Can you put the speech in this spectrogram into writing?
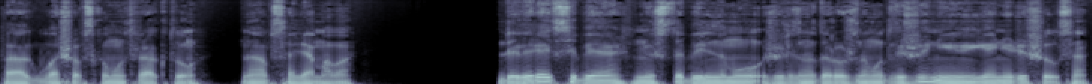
по Акбашевскому тракту, на Абсалямова. Доверять себе нестабильному железнодорожному движению я не решился.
